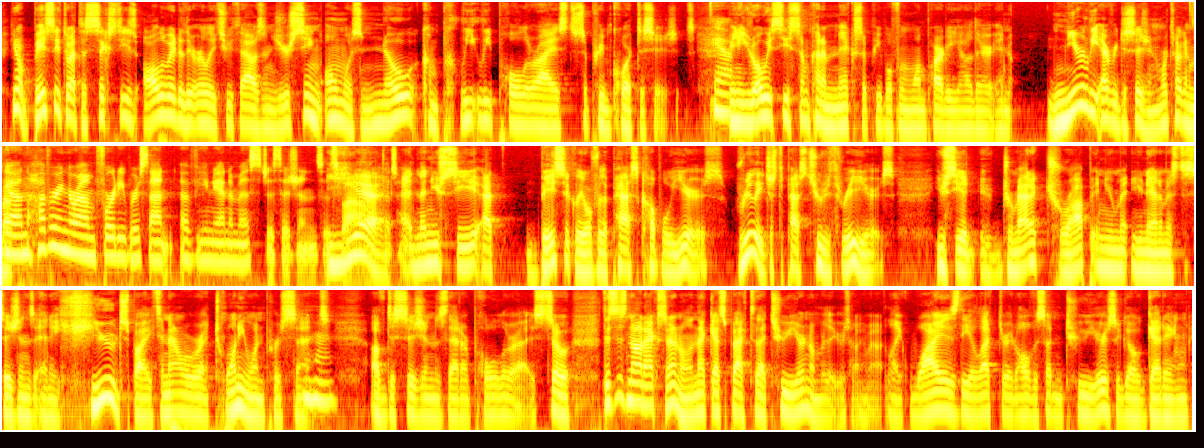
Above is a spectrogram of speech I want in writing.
You know, basically throughout the 60s all the way to the early 2000s, you're seeing almost no completely polarized Supreme Court decisions. Yeah. I mean, you'd always see some kind of mix of people from one party or the other in nearly every decision. We're talking about. Yeah, and hovering around 40% of unanimous decisions as well. Yeah. The and then you see at basically over the past couple years, really just the past two to three years, you see a, dramatic drop in unanimous decisions and a huge spike to now we're at 21% mm hmm of decisions that are polarized. So this is not accidental. And that gets back to that two year number that you're talking about. Like, why is the electorate all of a sudden two years ago getting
